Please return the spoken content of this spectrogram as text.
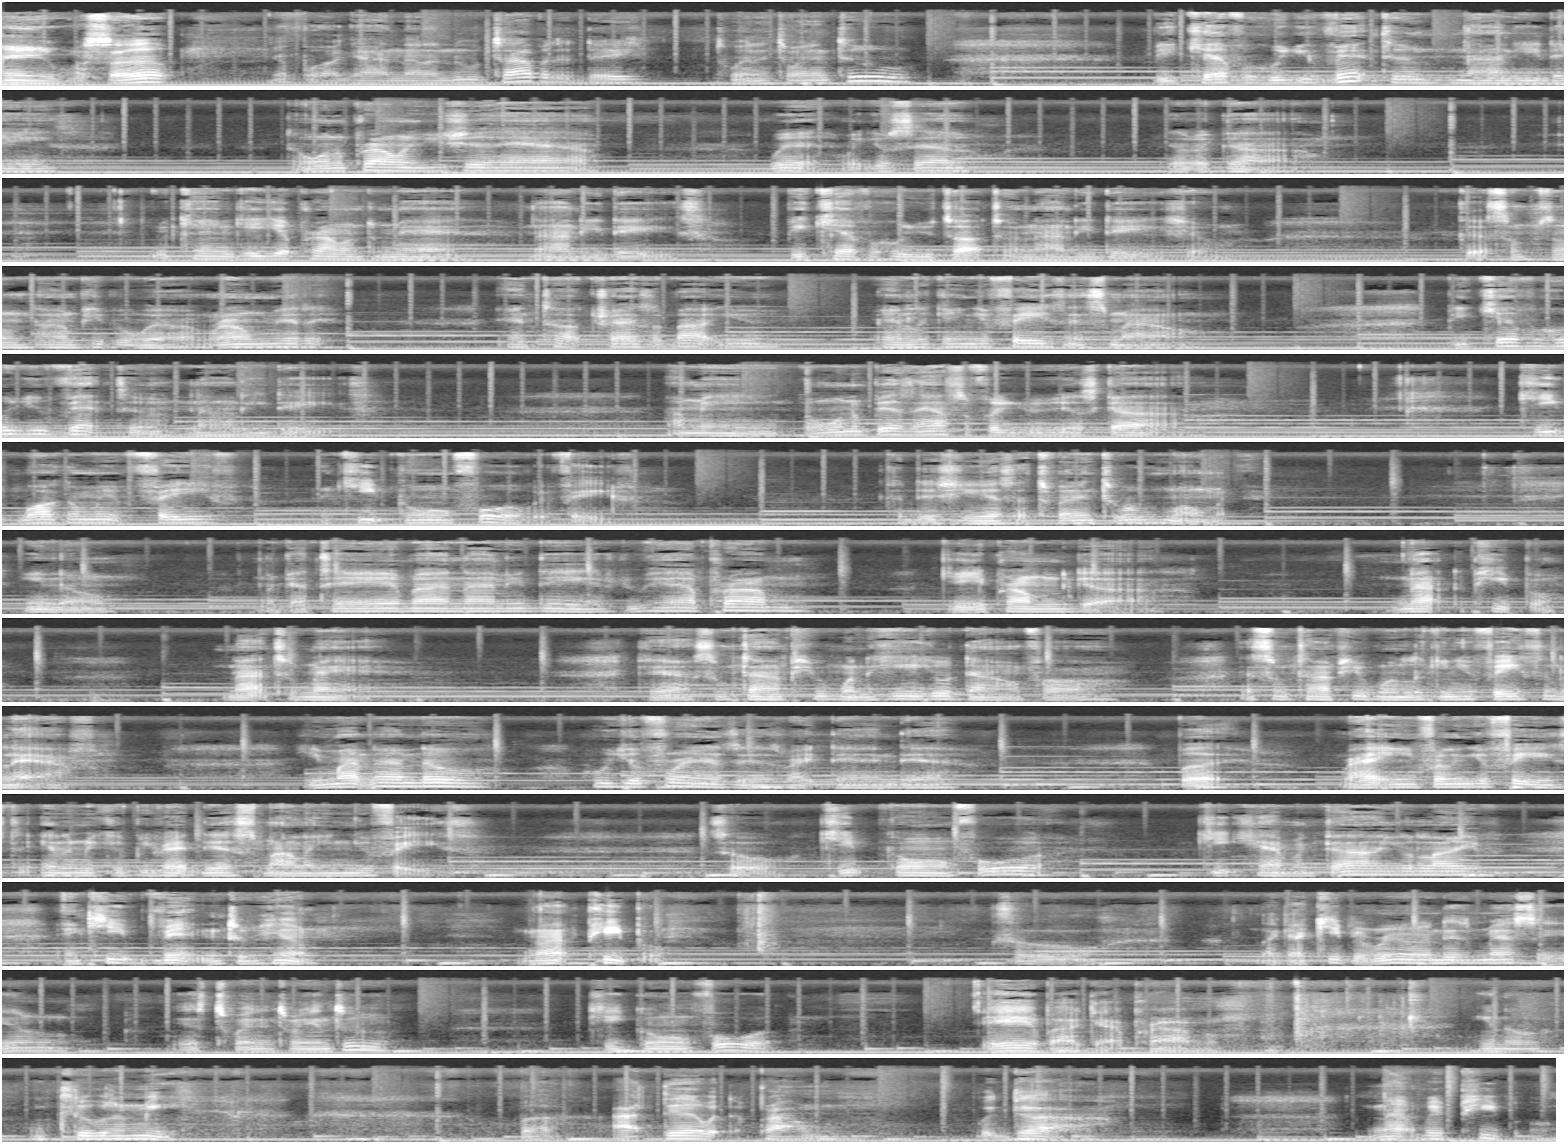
Hey, what's up? Your boy got another new topic today, 2022. Be careful who you vent to 90 days. The only problem you should have with with yourself is with God. You can't give your problem to man 90 days. Be careful who you talk to 90 days, yo. Cause some sometimes people will run with it and talk trash about you and look in your face and smile. Be careful who you vent to 90 days. I mean, the one of the best answer for you is God. Keep walking with faith and keep going forward with faith. Cause this year is a 22 moment. You know, like I tell everybody 90 days, if you have a problem, give your problem to God. Not the people. Not to man. Yeah, sometimes people want to hear your downfall. And sometimes people to look in your face and laugh. You might not know who your friends is right there and there. But right in front of your face, the enemy could be right there smiling in your face. So keep going forward, keep having God in your life, and keep venting to Him, not people. So, like I keep it real in this message, you know, it's 2022. Keep going forward. Everybody got problems, you know, including me. But I deal with the problem with God, not with people.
